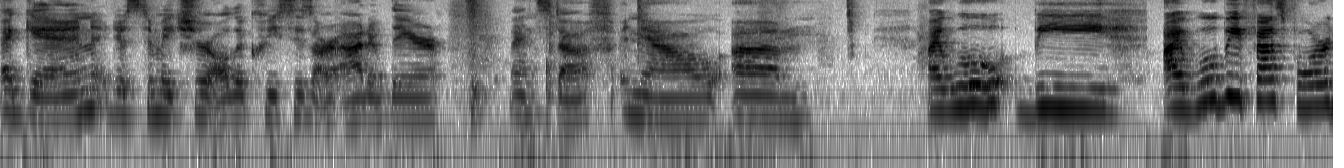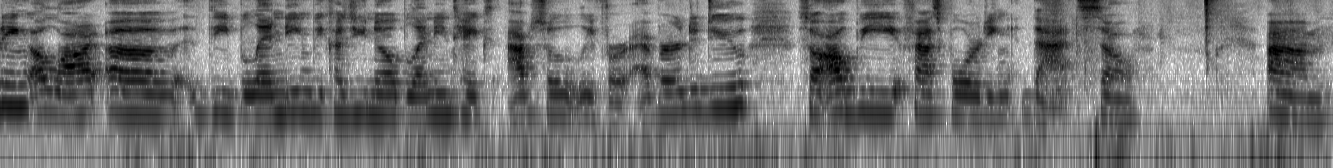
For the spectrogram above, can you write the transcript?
again just to make sure all the creases are out of there and stuff. Now, um, I will be I will be fast forwarding a lot of the blending because you know blending takes absolutely forever to do. So I'll be fast forwarding that. So um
